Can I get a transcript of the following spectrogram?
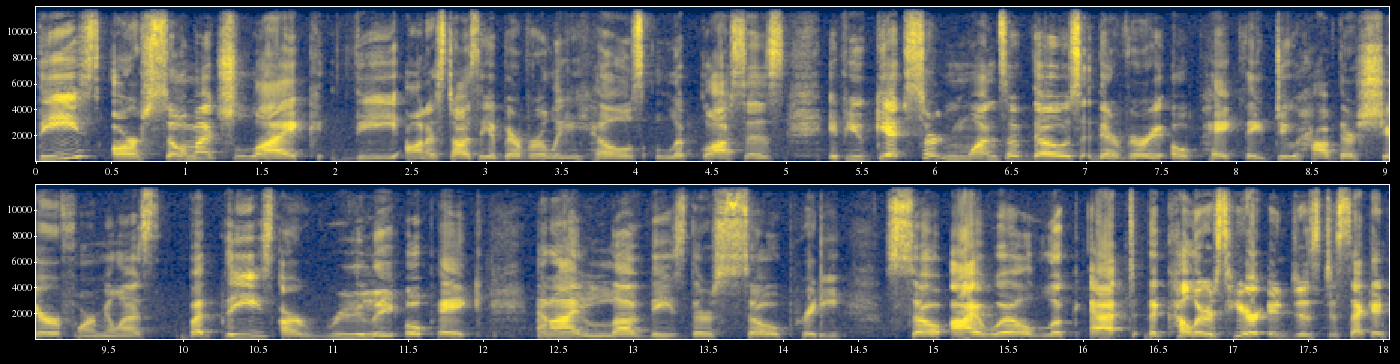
These are so much like the Anastasia Beverly Hills lip glosses. If you get certain ones of those, they're very opaque. They do have their sheer formulas but these are really opaque and I love these they're so pretty so I will look at the colors here in just a second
